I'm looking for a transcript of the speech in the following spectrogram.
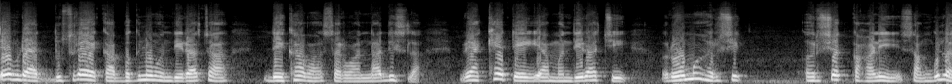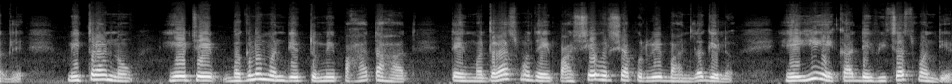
तेवढ्यात दुसऱ्या एका भग्न मंदिराचा देखावा सर्वांना दिसला. व्याख्याते या मंदिराची रोमहर्षिक हर्षक कहाणी सांगू लागले. मित्रांनो हे जे भग्न मंदिर तुम्ही पाहत आहात ते मद्रासमध्ये पाचशे वर्षापूर्वी बांधलं गेलं. हेही एका देवीचंच मंदिर.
